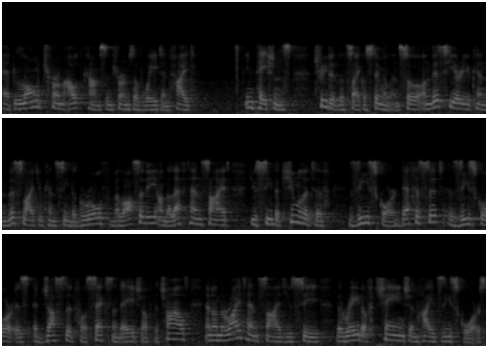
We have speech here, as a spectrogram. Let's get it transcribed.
at long-term outcomes in terms of weight and height in patients treated with psychostimulants. So on this here, you can, this slide, you can see the growth velocity. On the left-hand side, you see the cumulative z-score deficit. z-score is adjusted for sex and age of the child. And on the right-hand side, you see the rate of change in height z-scores.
